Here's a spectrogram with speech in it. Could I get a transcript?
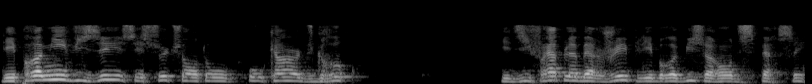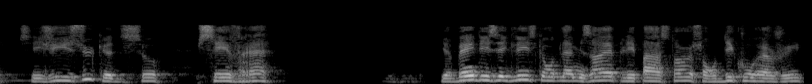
les premiers visés, c'est ceux qui sont au, cœur du groupe. Il dit, frappe le berger, puis les brebis seront dispersées. C'est Jésus qui a dit ça. C'est vrai. Il y a bien des églises qui ont de la misère, puis les pasteurs sont découragés.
